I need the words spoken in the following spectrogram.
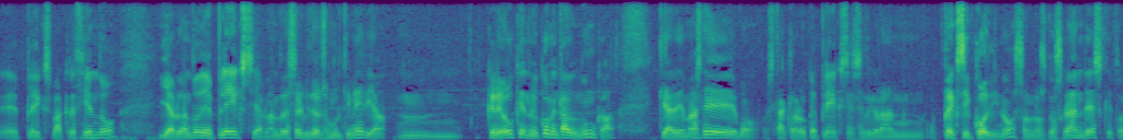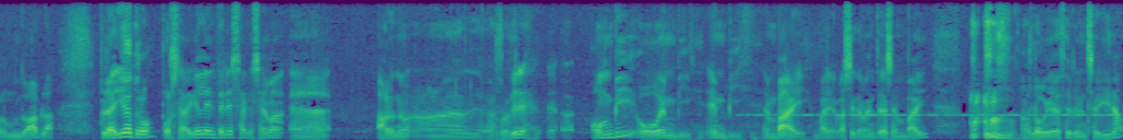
Eh, Plex va creciendo y hablando de Plex y hablando de servidores multimedia, mmm, creo que no he comentado nunca que además de, bueno, está claro que Plex es el gran, Plex y Kodi, ¿no? Son los dos grandes que todo el mundo habla, pero hay otro, por si a alguien le interesa, que se llama, eh, ahora no, eh, os lo diré, eh, Ombi o Envi, Envi, Envy, vaya, básicamente es Envy, os lo voy a decir enseguida,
